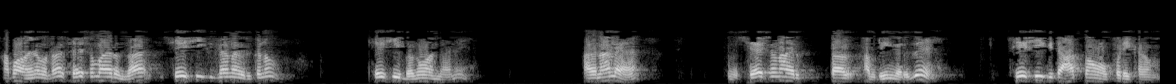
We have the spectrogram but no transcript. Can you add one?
அப்ப அவன் என்ன பண்றான்? சேஷமா இருந்தா சேஷிக்கு தானே இருக்கணும். சேஷி பகவான் தானே. அதனால சேஷனா இருக்காள் அப்படிங்கிறது சேஷி கிட்ட ஆத்மாவை ஒப்படைக்கணும்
